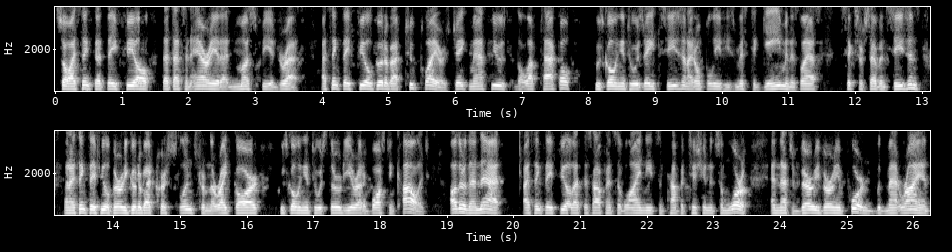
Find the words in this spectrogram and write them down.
So I think that they feel that that's an area that must be addressed. I think they feel good about two players, Jake Matthews, the left tackle, who's going into his eighth season. I don't believe he's missed a game in his last six or seven seasons. And I think they feel very good about Chris Lindstrom, the right guard, who's going into his third year out of Boston College. Other than that, I think they feel that this offensive line needs some competition and some work. And that's very, very important with Matt Ryan,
